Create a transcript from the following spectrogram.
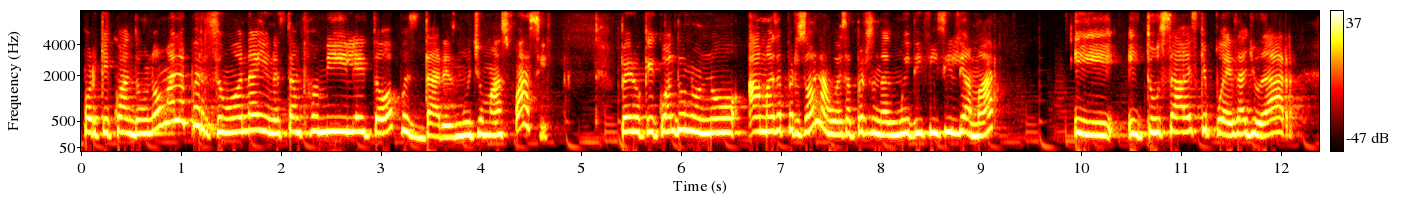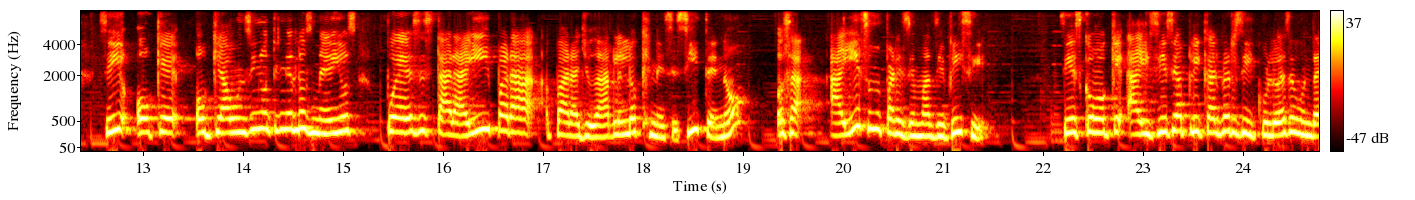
porque cuando uno ama a la persona y uno está en familia y todo, pues dar es mucho más fácil. Pero que cuando uno no ama a esa persona o esa persona es muy difícil de amar y, y tú sabes que puedes ayudar, ¿sí? O que, o que aún si no tienes los medios, puedes estar ahí para, para ayudarle en lo que necesite, ¿no? O sea, ahí eso me parece más difícil. Sí, es como que ahí sí se aplica el versículo de segunda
